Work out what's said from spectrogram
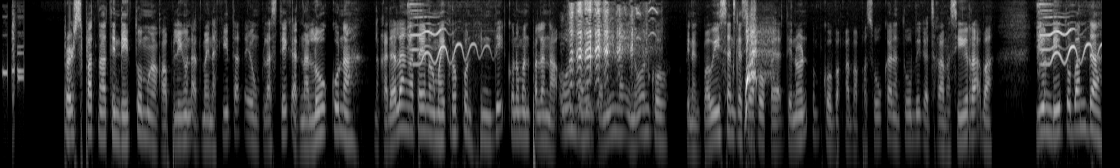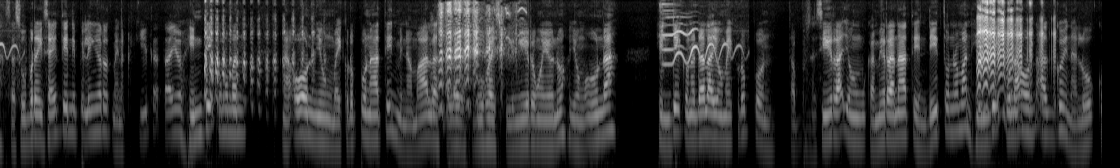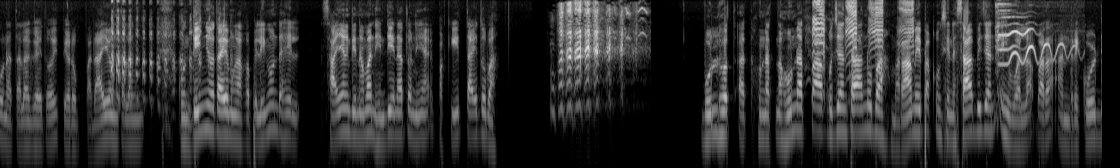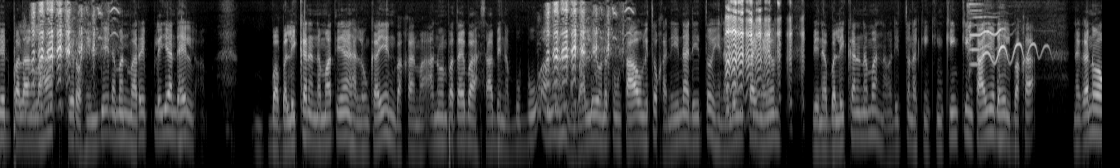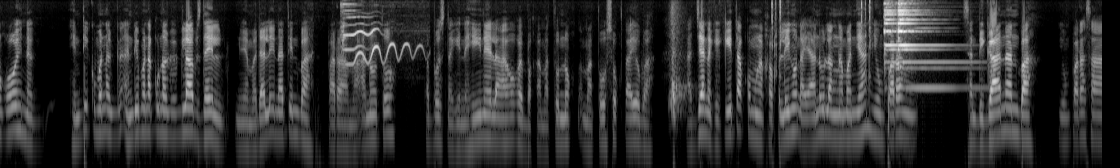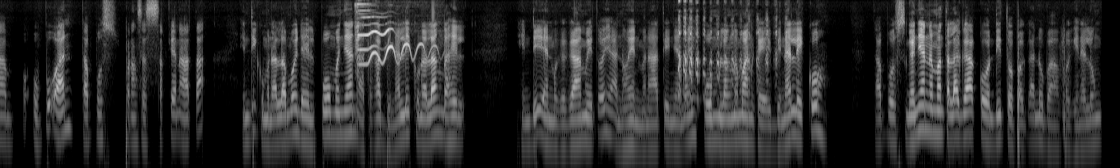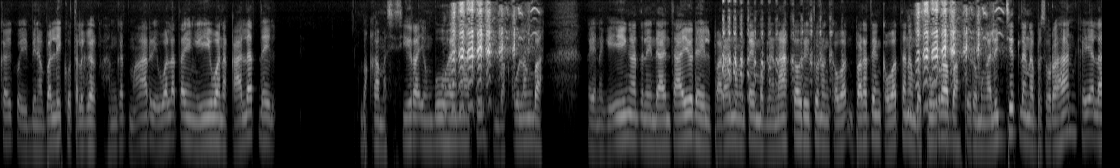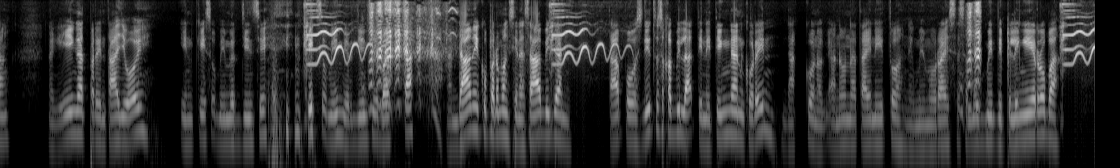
First spot natin dito mga kapilingon at may nakita tayong plastic at naloko na. Nakadala nga tayo ng microphone. Hindi ko naman pala naon dahil kanina inoon ko. Pinagpawisan kasi ako kaya tinurn off ko baka mapasukan ng tubig at saka masira ba. Yun dito banda. Sa sobrang excited ni Pilingero at may nakikita tayo. Hindi ko naman naon yung microphone natin. Minamalas talaga buhay si Pilingero ngayon. No? Yung una, hindi ko nadala yung microphone. Tapos nasira yung camera natin. Dito naman, hindi ko naon agoy. Naloko na talaga ito. Eh. Pero padayon talang continue tayo mga kapilingon dahil sayang din naman hindi nato niya ipakita ito ba. Bulhot at hunat na hunat pa ako dyan sa ano ba. Marami pa akong sinasabi dyan. Eh wala para unrecorded pala ang lahat. Pero hindi naman ma-replay yan dahil babalikan na naman yan halungkayin. Baka maano pa tayo ba. Sabi na bubuang na. Nabaliw na tong taong ito kanina dito. Hinalungkay ngayon. Binabalikan na naman. O, dito nagkingking-kingking tayo dahil baka nagano ako eh. Nag, hindi ko man hindi man ako nag-gloves dahil madali natin ba para maano to. Tapos naginahinay lang ako kay baka matunok matusok tayo ba. At dyan nakikita ko mga kapalingon ay ano lang naman yan, yung parang sandiganan ba, yung para sa upuan, tapos parang sa sasakyan ata. Hindi ko man alam mo dahil po man yan at saka binalik ko na lang dahil hindi yan magagamit. Oy, anuhin man natin yan. Oy, pum lang naman kaya binalik ko. Tapos ganyan naman talaga ako dito pag ano ba, pag hinalungkay ko, ibinabalik ko talaga hanggat maaari. Wala tayong iiwan na kalat dahil baka masisira yung buhay natin. Bako lang ba? Kaya nag-iingat na lang tayo dahil para naman tayo magnanakaw dito ng kawat, para tayong kawatan ng basura ba. Pero mga legit lang na basurahan. Kaya lang, nag-iingat pa rin tayo oy. In case of emergency. In case of emergency. Basta, ang dami ko pa namang sinasabi dyan. Tapos dito sa kabila, tinitingnan ko rin. Nako, nag-ano na tayo nito. Nag-memorize sa movement ni Pilingero ba.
